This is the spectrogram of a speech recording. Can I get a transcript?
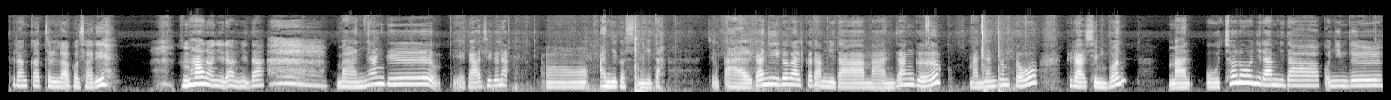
트랑카 둘라 고사리. 만 원이랍니다. 만냥금. 얘가 아직은, 어, 안 익었습니다. 지금 빨간이 익어갈 거랍니다. 만장금. 만냥금 또 필요하신 분, 만 오천 원이랍니다. 꽃님들.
